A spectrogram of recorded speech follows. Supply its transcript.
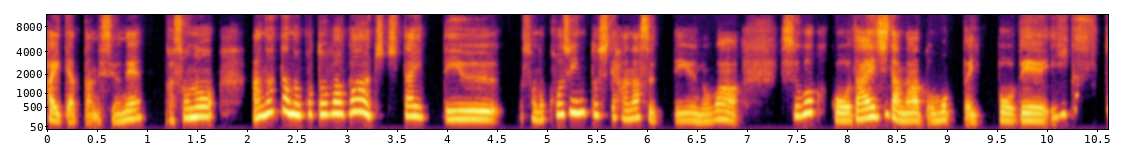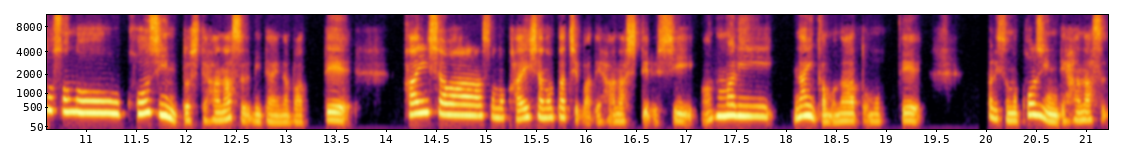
書いてあったんですよね。そのあなたの言葉が聞きたいっていう、その個人として話すっていうのは、すごくこう大事だなと思った一方で、意外とその個人として話すみたいな場って、会社はその会社の立場で話してるし、あんまりないかもなと思って、やっぱりその個人で話すっ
